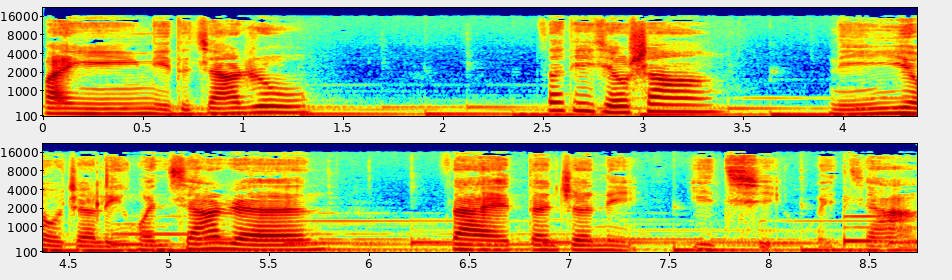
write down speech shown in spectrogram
欢迎你的加入，在地球上，你有着灵魂家人，在等着你一起回家。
